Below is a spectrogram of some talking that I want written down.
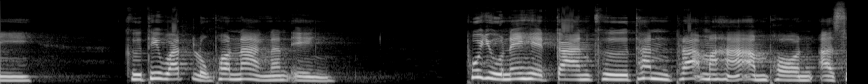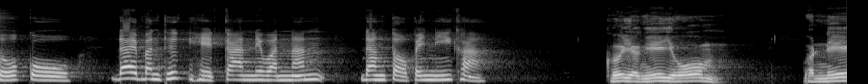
นี คือที่วัดหลวงพ่อนาคนั่นเอง ผู้อยู่ในเหตุการณ์คือท่านพระมหาอัมพร อโศโก ได้บันทึกเหตุการณ์ในวันนั้น ดังต่อไปนี้ค่ะ คืออย่างนี้โยม วันนี้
